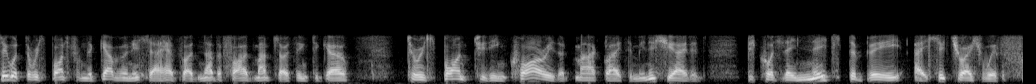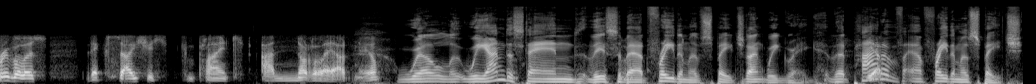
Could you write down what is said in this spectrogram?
see what the response from the government is. They have another five months, I think, to go to respond to the inquiry that Mark Latham initiated because there needs to be a situation where frivolous, vexatious complaints are not allowed now. Well, we understand this about freedom of speech, don't we, Greg? That part yep. of our freedom of speech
